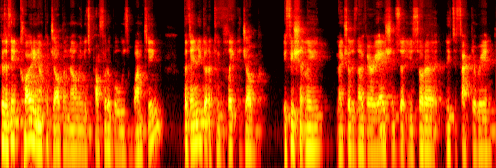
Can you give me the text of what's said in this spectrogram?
because I think quoting up a job and knowing it's profitable is one thing, but then you've got to complete the job efficiently, make sure there's no variations that you sort of need to factor in.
